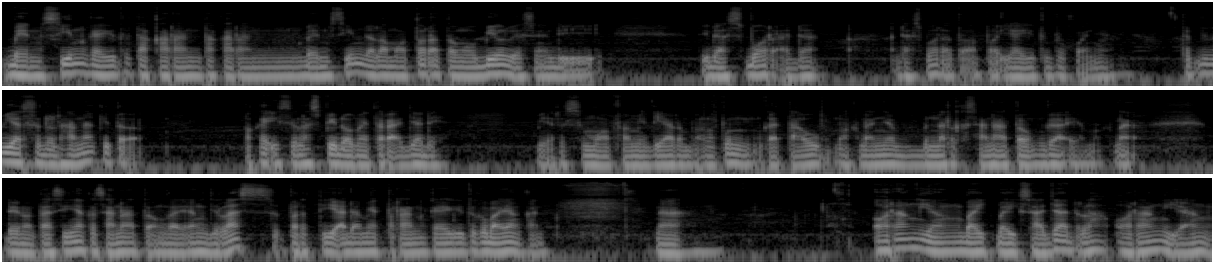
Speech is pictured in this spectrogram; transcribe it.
bensin kayak gitu takaran-takaran bensin dalam motor atau mobil biasanya di di dashboard ada dashboard atau apa ya itu pokoknya. Tapi biar sederhana kita pakai istilah speedometer aja deh. Biar semua familiar walaupun nggak tahu maknanya benar ke sana atau enggak ya makna denotasinya ke sana atau enggak yang jelas seperti ada meteran kayak gitu kebayangkan nah orang yang baik-baik saja adalah orang yang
